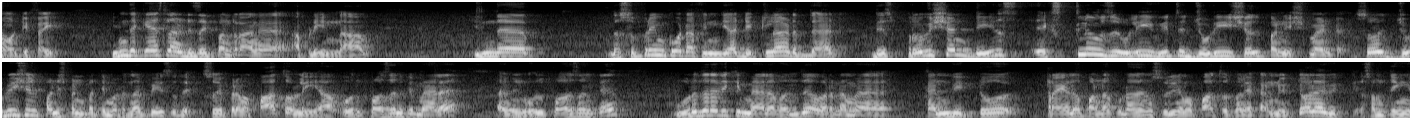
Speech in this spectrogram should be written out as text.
seventy five இந்த கேஸில் டிசைட் பண்ணுறாங்க அப்படின்னா இந்த the supreme court of India declared that this provision deals exclusively with judicial punishment so judicial punishment பற்றி மட்டும்தான் பேசுது. ஸோ இப்போ நம்ம பார்த்தோம் இல்லையா ஒரு பர்சனுக்கு மேலே ஐ மீன் ஒரு பர்சனுக்கு ஒரு தடவைக்கு மேலே வந்து அவர் நம்ம கன்விக்டோ ட்ரையலோ பண்ணக்கூடாதுன்னு சொல்லி நம்ம பார்த்துருக்கோம் இல்லையா? கன்விக்டோ இல்லை விக் சம்திங்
